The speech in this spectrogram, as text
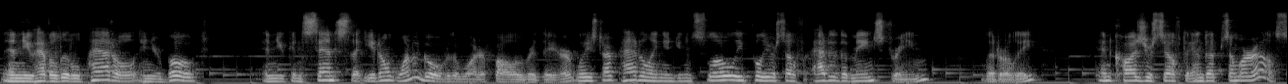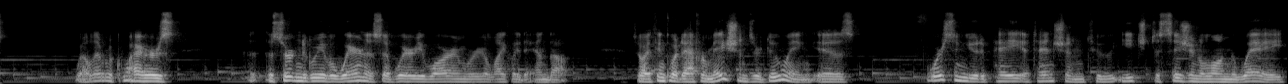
then you have a little paddle in your boat and you can sense that you don't want to go over the waterfall over there, well, you start paddling and you can slowly pull yourself out of the mainstream, literally, and cause yourself to end up somewhere else Well, that requires a certain degree of awareness of where you are and where you're likely to end up. So I think what affirmations are doing is forcing you to pay attention to each decision along the way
